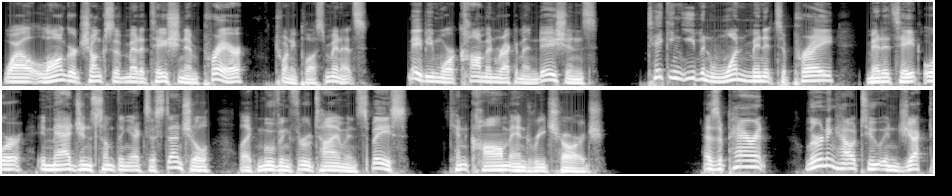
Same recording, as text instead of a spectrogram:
While longer chunks of meditation and prayer, 20 plus minutes, may be more common recommendations, taking even one minute to pray, meditate, or imagine something existential, like moving through time and space, can calm and recharge. As a parent, learning how to inject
